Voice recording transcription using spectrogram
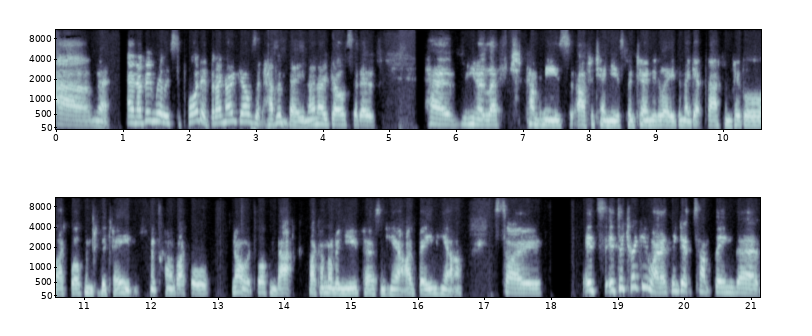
Um, and I've been really supported. But I know girls that haven't been. I know girls that have have you know left companies after 10 years maternity leave and they get back and people are like welcome to the team it's kind of like well no it's welcome back like i'm not a new person here i've been here so it's it's a tricky one i think it's something that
